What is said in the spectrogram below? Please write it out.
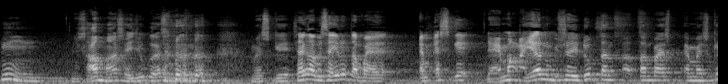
hmm sama saya juga sebenarnya MSG Saya nggak bisa hidup tanpa MSG. ya emang ayah nu bisa hidup tan- tanpa MSG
